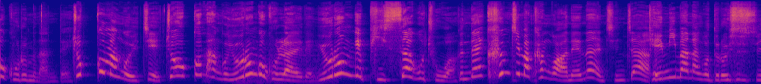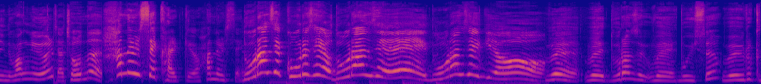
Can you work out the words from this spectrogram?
거 고르면 안 돼. 조그만 거 있지? 조그만 거 요런 거 골라야 돼. 요런 게 비싸고 좋아. 근데 큼지막한 거 안에는 진짜 개미만한 거 들어있을 수 있는 확률. 자 저는 하늘색 갈게요. 하늘색. 노란색 고르세요. 노란색. 노란색이요. 왜? 왜 노란색? 왜? 뭐 있어요? 왜 이렇게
